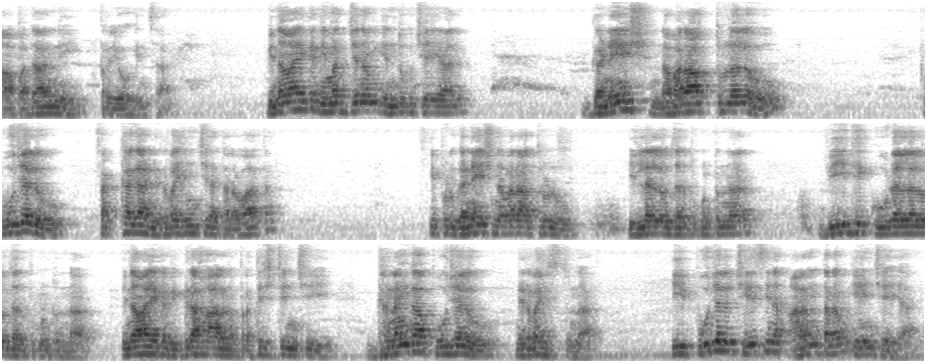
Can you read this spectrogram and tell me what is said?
ఆ పదాన్ని ప్రయోగించాలి. వినాయక నిమజ్జనం ఎందుకు చేయాలి? గణేష్ నవరాత్రులలో పూజలు చక్కగా నిర్వహించిన తర్వాత ఇప్పుడు గణేష్ నవరాత్రులు ఇళ్ళలో జరుపుకుంటున్నారు వీధి కూడళ్ళలో జరుపుకుంటున్నారు వినాయక విగ్రహాలను ప్రతిష్ఠించి ఘనంగా పూజలు నిర్వహిస్తున్నారు. ఈ పూజలు చేసిన అనంతరం ఏం చేయాలి?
